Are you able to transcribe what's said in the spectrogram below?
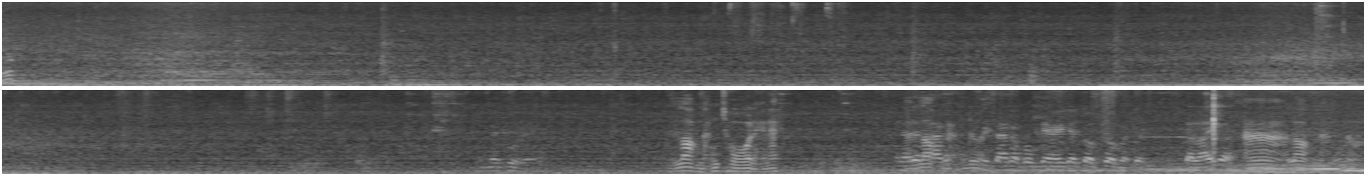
ลุก ไม่พูดเลย ลอกหนังโชว์หน่อยนะลอกหนังด้วยที่ตากระโปรงแดงจะต้มต้มๆอะจะสไลด์ก็อ่าลอกหนังหน่อย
